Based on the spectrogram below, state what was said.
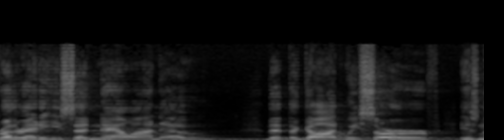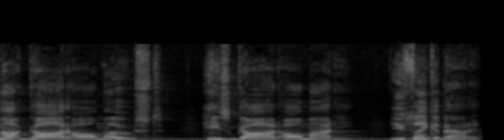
Brother Eddie, he said, Now I know that the God we serve is not God almost, He's God Almighty. You think about it.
